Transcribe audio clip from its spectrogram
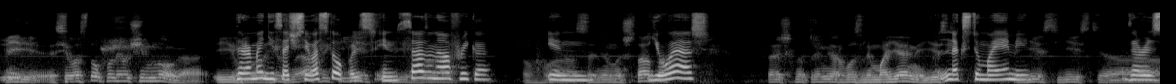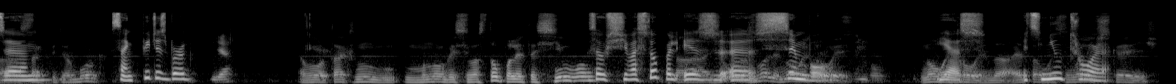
There are many such Sevastopols in Southern Africa, in US, Дальше, например, возле Майами есть, next to Miami, есть, есть э, there is, um, Санкт-Петербург. St. Petersburg. Yeah. Вот, так ну, много Севастополь это символ. So Sevastopol А, is a symbol. Новой Yes. Троей, да. Это It's New Troy. вещь.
